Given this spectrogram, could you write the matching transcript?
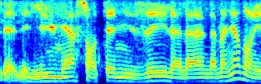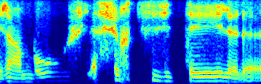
les lumières sont tamisées, la, la, la, manière dont les gens bougent, la furtivité, le,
